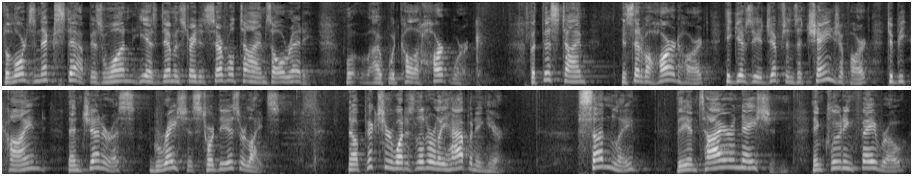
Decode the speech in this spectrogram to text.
The Lord's next step is one he has demonstrated several times already. I would call it heart work. But this time, instead of a hard heart, he gives the Egyptians a change of heart to be kind and generous, gracious toward the Israelites. Now, picture what is literally happening here. Suddenly, the entire nation, including Pharaoh,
